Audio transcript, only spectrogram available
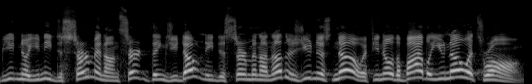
You know, you need discernment on certain things. You don't need discernment on others. You just know. If you know the Bible, you know it's wrong.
